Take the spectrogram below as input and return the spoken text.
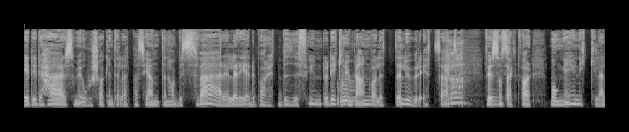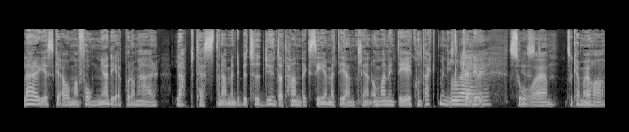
är det det här som är orsaken till att patienten har besvär eller är det bara ett bifynd? Och det kan mm. ibland vara lite lurigt. Så att, för som sagt var, många är ju nickelallergiska och man fångar det på de här lapptesterna. Men det betyder ju inte att handeksemet egentligen, om man inte är i kontakt med nickel, Nej, så, eh, så kan man ju ha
